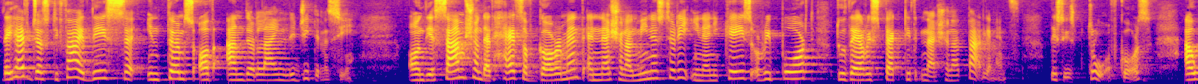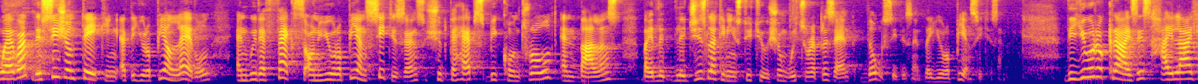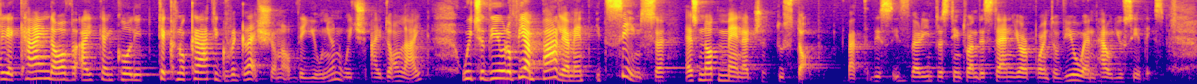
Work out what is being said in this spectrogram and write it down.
They have justified this uh, in terms of underlying legitimacy, on the assumption that heads of government and national ministry, in any case, report to their respective national parliaments. This is true, of course. However, decision-taking at the European level and with effects on European citizens should perhaps be controlled and balanced by the legislative institution which represent those citizens, the European citizens. The euro crisis highlighted a kind of, I can call it, technocratic regression of the Union, which I don't like, which the European Parliament, it seems, has not managed to stop but this is very interesting to understand your point of view and how you see this.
